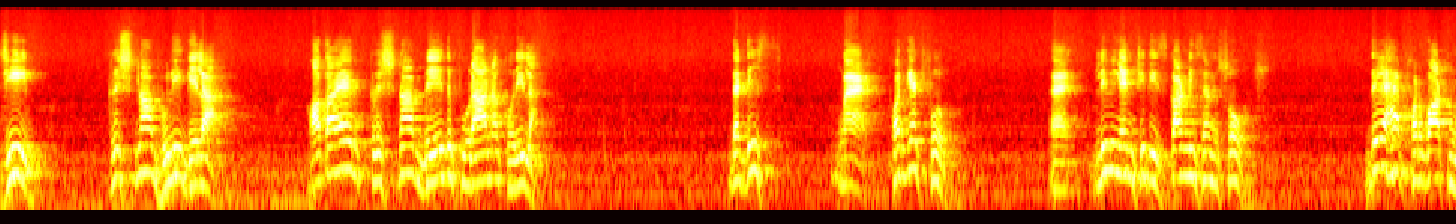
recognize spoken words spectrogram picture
Jeev Krishna Bhuli Gela অতএব কৃষ্ণ বেদ পুরাণ করিলা that this uh, forgetful uh, living entities, conditioned souls, they have forgotten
